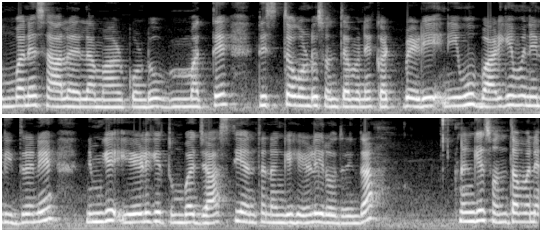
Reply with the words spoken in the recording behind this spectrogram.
ತುಂಬಾ ಸಾಲ ಎಲ್ಲ ಮಾಡಿಕೊಂಡು, ಮತ್ತೆ ರಿಸ್ಕ್ ತೊಗೊಂಡು ಸ್ವಂತ ಮನೆ ಕಟ್ಟಬೇಡಿ ನೀವು ಬಾಡಿಗೆ ಮನೇಲಿ ಇದ್ರೇ ನಿಮಗೆ ಏಳಿಗೆ ತುಂಬ ಜಾಸ್ತಿ ಅಂತ ನನಗೆ ಹೇಳಿರೋದ್ರಿಂದ ನನಗೆ ಸ್ವಂತ ಮನೆ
